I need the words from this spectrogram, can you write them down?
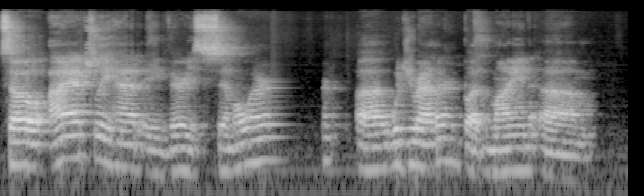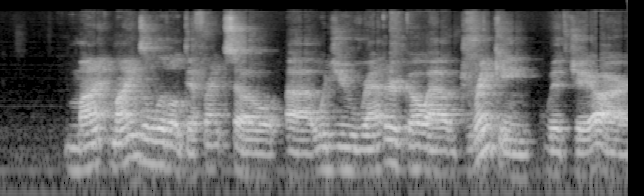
So I actually had a very similar uh, would you rather, but mine um, mine mine's a little different. So uh, would you rather go out drinking with Jr.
